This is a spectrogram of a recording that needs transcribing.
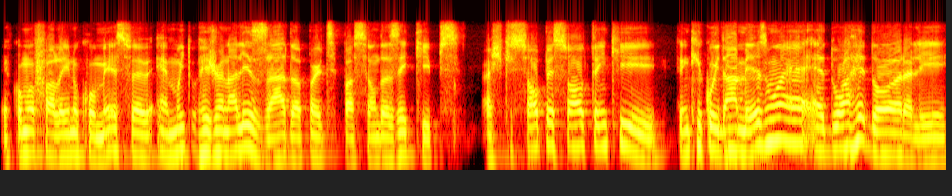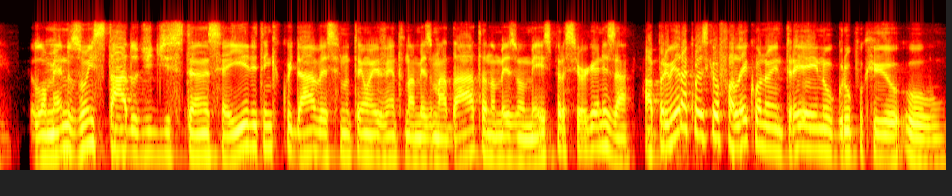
é como eu falei no começo, é, é muito regionalizado a participação das equipes. Acho que só o pessoal tem que, tem que cuidar mesmo é, é do arredor ali. pelo menos um estado de distância aí, ele tem que cuidar, ver se não tem um evento na mesma data, no mesmo mês, para se organizar. A primeira coisa que eu falei quando eu entrei aí no grupo que o,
